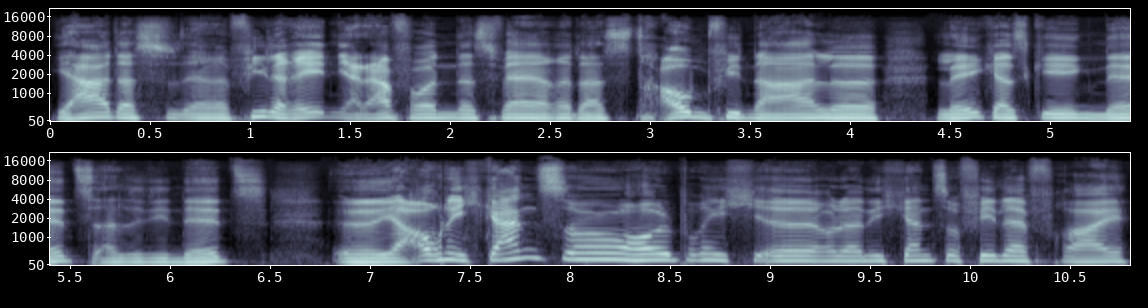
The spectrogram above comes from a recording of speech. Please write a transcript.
ja, das äh, viele reden ja davon, das wäre das Traumfinale Lakers gegen Nets. Also die Nets äh, ja auch nicht ganz so holprig äh, oder nicht ganz so fehlerfrei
